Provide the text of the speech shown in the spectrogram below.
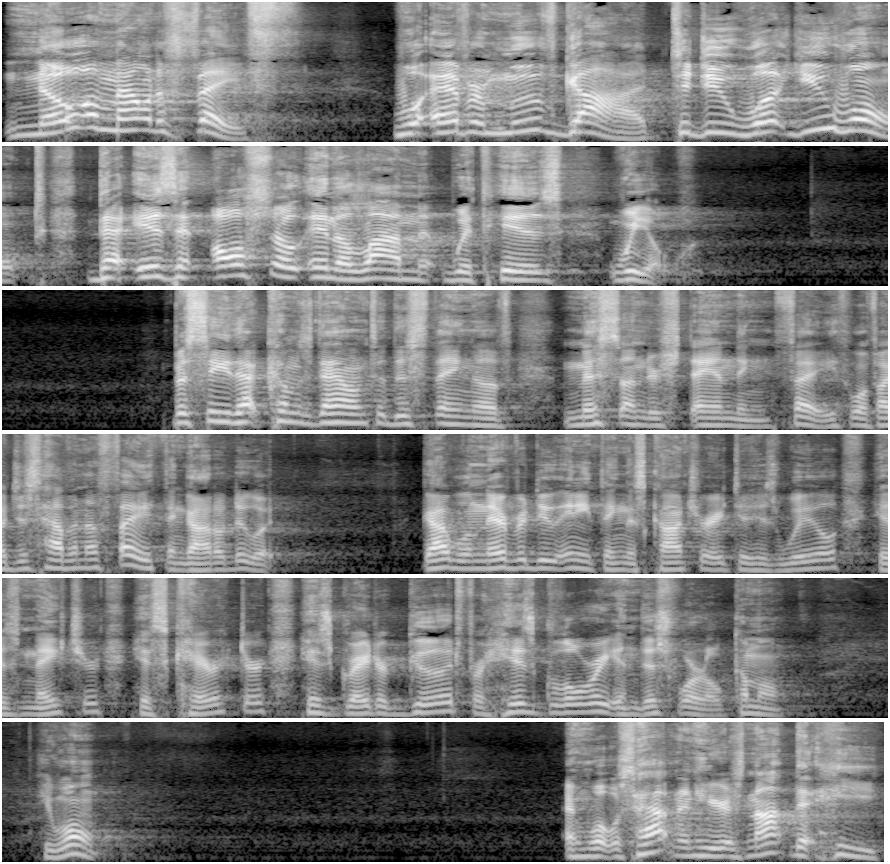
No amount of faith will ever move God to do what you want that isn't also in alignment with His will. But see, that comes down to this thing of misunderstanding faith. Well, if I just have enough faith, then God will do it. God will never do anything that's contrary to His will, His nature, His character, His greater good for His glory in this world. Come on. He won't. And what was happening here is not that He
